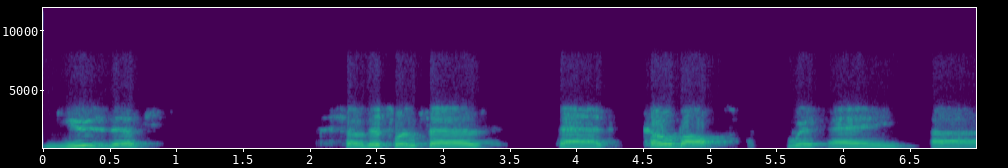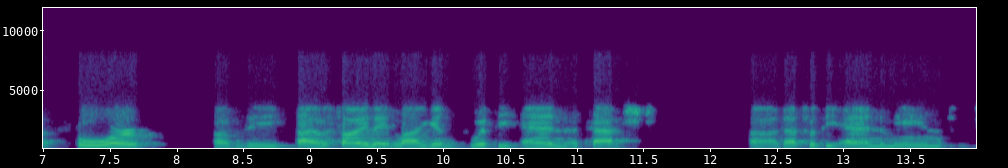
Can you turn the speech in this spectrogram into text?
use this? So this one says that cobalt with a uh, four of the thiocyanate ligands with the N attached. Uh, that's what the N means, it's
